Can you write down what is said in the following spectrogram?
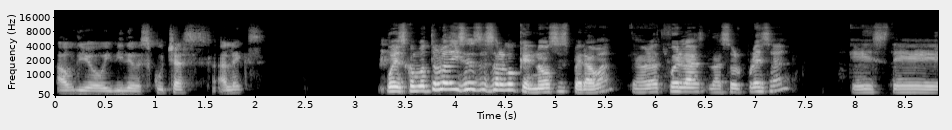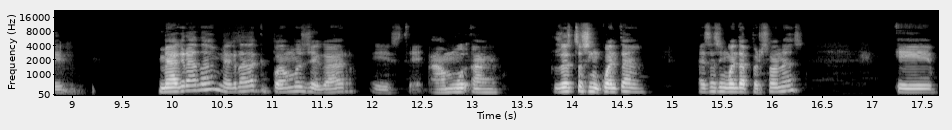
audio y video escuchas, Alex. Pues como tú lo dices, es algo que no se esperaba. La verdad fue la, la sorpresa. Este, me agrada, me agrada que podamos llegar este, a, pues, a estos 50, a estas 50 personas. Eh,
